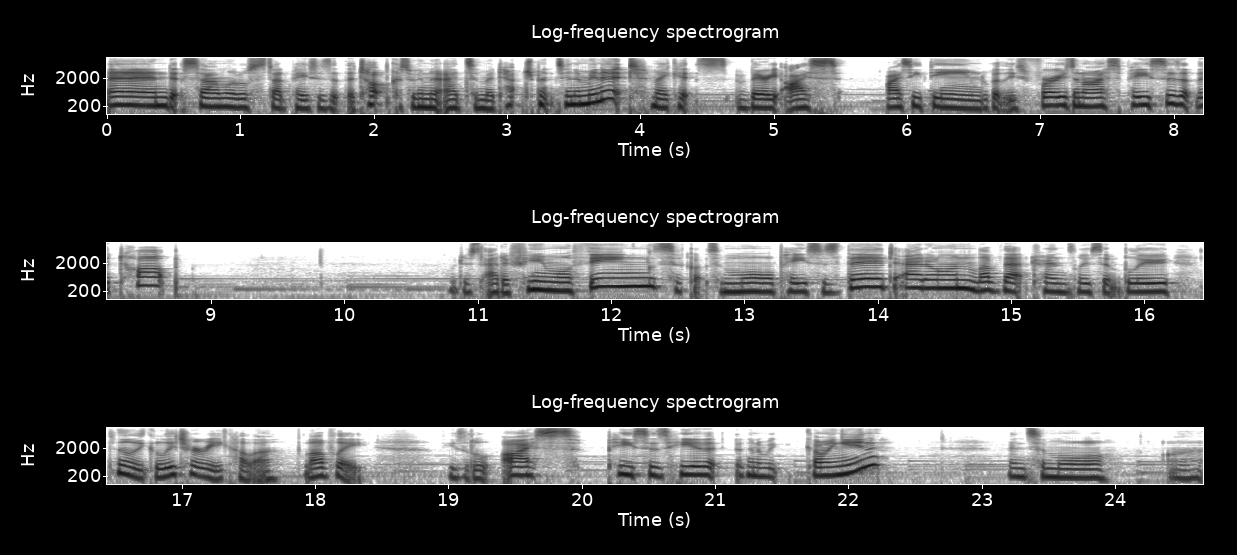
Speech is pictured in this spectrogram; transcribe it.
And some little stud pieces at the top because we're going to add some attachments in a minute. Make it very ice, icy themed. We've got these frozen ice pieces at the top. We'll just add a few more things. I've got some more pieces there to add on. Love that translucent blue. It's nearly glittery colour. Lovely. These little ice pieces here that are going to be going in. And some more uh,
